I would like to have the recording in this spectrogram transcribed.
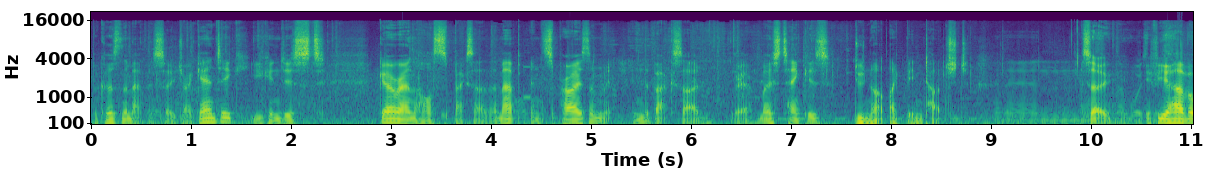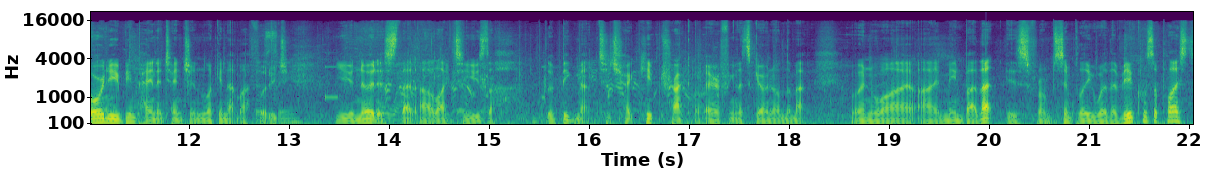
Because the map is so gigantic, you can just go around the whole backside of the map and surprise them in the backside, where most tankers do not like being touched. So, if you have already been paying attention looking at my footage, you notice that I like to use the, the big map to tra keep track of everything that's going on the map. And what I mean by that is from simply where the vehicles are placed,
